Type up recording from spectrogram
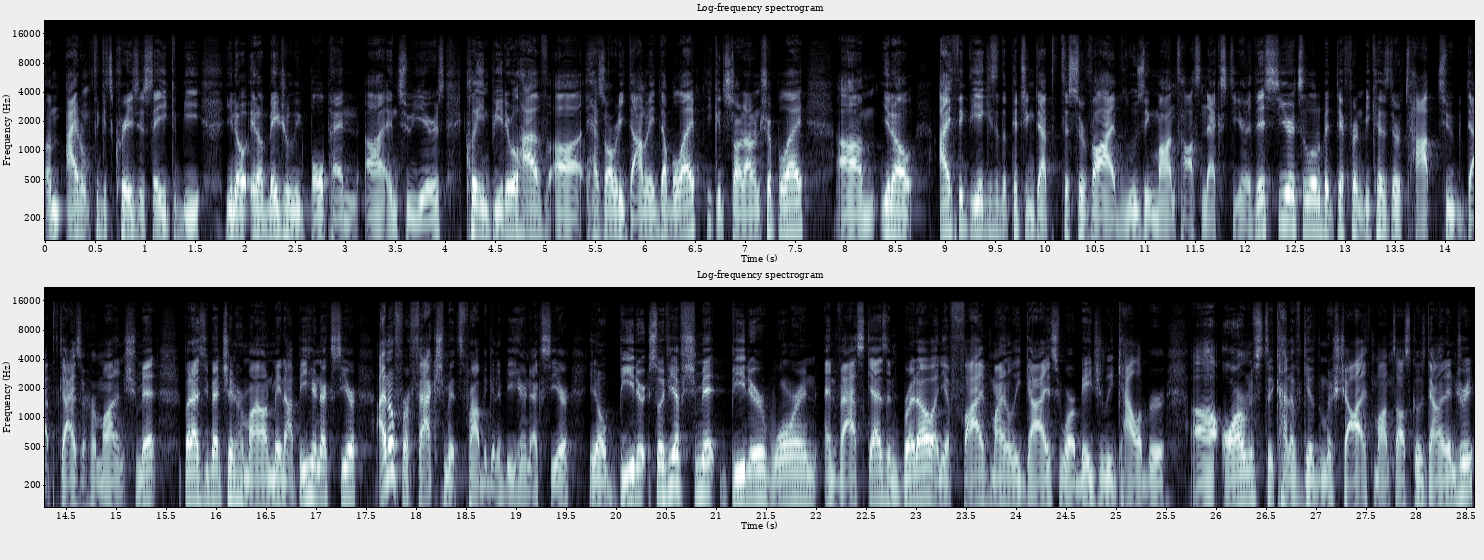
um, I don't think it's crazy to say he could be, you know, in a major league bullpen uh, in two years. Clayton Beeter will have uh, has already dominated Double A. He could start out in Triple A. Um, you know, I think the Yankees have the pitching depth to survive losing Montas next year. This year, it's a little bit different because their top two depth guys are Germán and Schmidt. But as you mentioned, Germán may not be here next year. I know for a fact Schmidt's probably going to be here next year. You know, Beeter. So if you have Schmidt, Beeter, Warren, and Vasquez and Brito, and you have five minor league guys who are major league caliber uh, arms to kind of give them a shot if Montas goes down injury,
